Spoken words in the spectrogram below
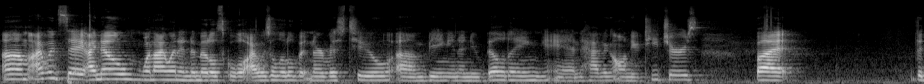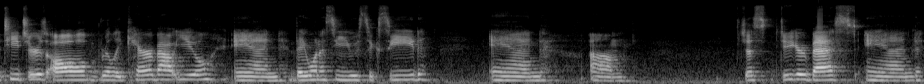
Um, I would say I know when I went into middle school, I was a little bit nervous too, um, being in a new building and having all new teachers. But the teachers all really care about you and they want to see you succeed. And um, just do your best. And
